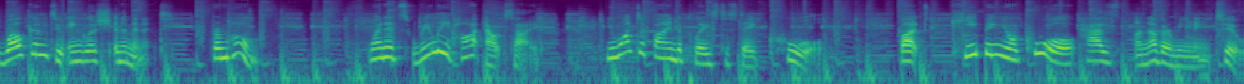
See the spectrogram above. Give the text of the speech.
Welcome to English in a Minute from home. When it's really hot outside, you want to find a place to stay cool. But keeping your cool has another meaning too.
